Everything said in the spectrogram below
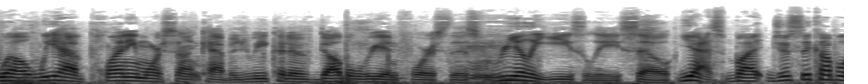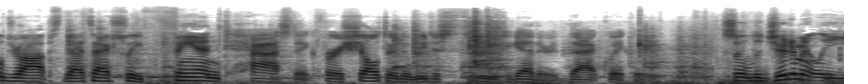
Well, we have plenty more skunk cabbage. We could have double reinforced this really easily. So, yes, but just a couple drops. That's actually fantastic for a shelter that we just threw together that quickly. So, legitimately,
